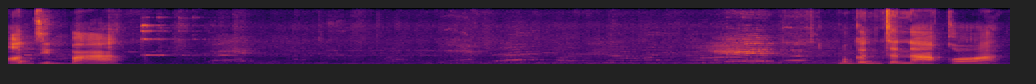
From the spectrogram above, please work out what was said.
O, diba? Maganda na ako.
